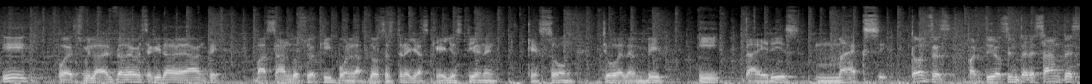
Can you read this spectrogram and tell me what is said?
Y pues Filadelfia debe seguir adelante basando su equipo en las dos estrellas que ellos tienen, que son Joel Embiid y Tyrese Maxi. Entonces, partidos interesantes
